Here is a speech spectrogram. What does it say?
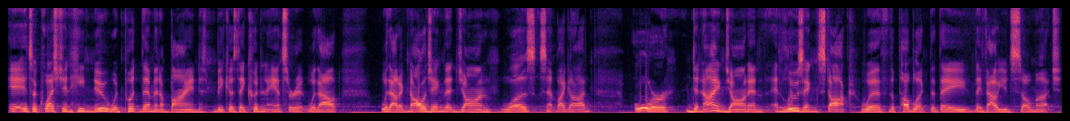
it's a question he knew would put them in a bind because they couldn't answer it without without acknowledging that John was sent by God or denying John and, and losing stock with the public that they, they valued so much.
